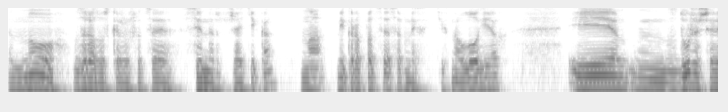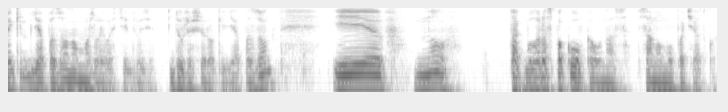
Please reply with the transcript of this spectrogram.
Ну, зразу скажу, що це синергетика на мікропроцесорних технологіях і з дуже широким діапазоном можливостей, друзі. Дуже широкий діапазон. І ну, так була розпаковка у нас в самому початку.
